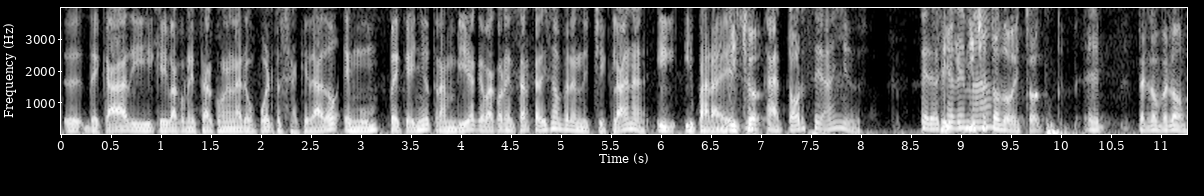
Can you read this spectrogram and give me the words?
de Cádiz y que iba a conectar con el aeropuerto, se ha quedado en un pequeño tranvía que va a conectar Cádiz, San Fernando y Chiclana. Y, para eso 14 años. Pero es que además... Dicho todo esto, eh, perdón, perdón.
